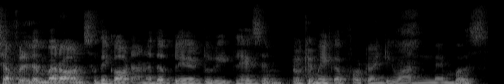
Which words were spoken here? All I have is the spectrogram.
shuffled him around so they got another player to replace him Okay. to make up for 21 members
